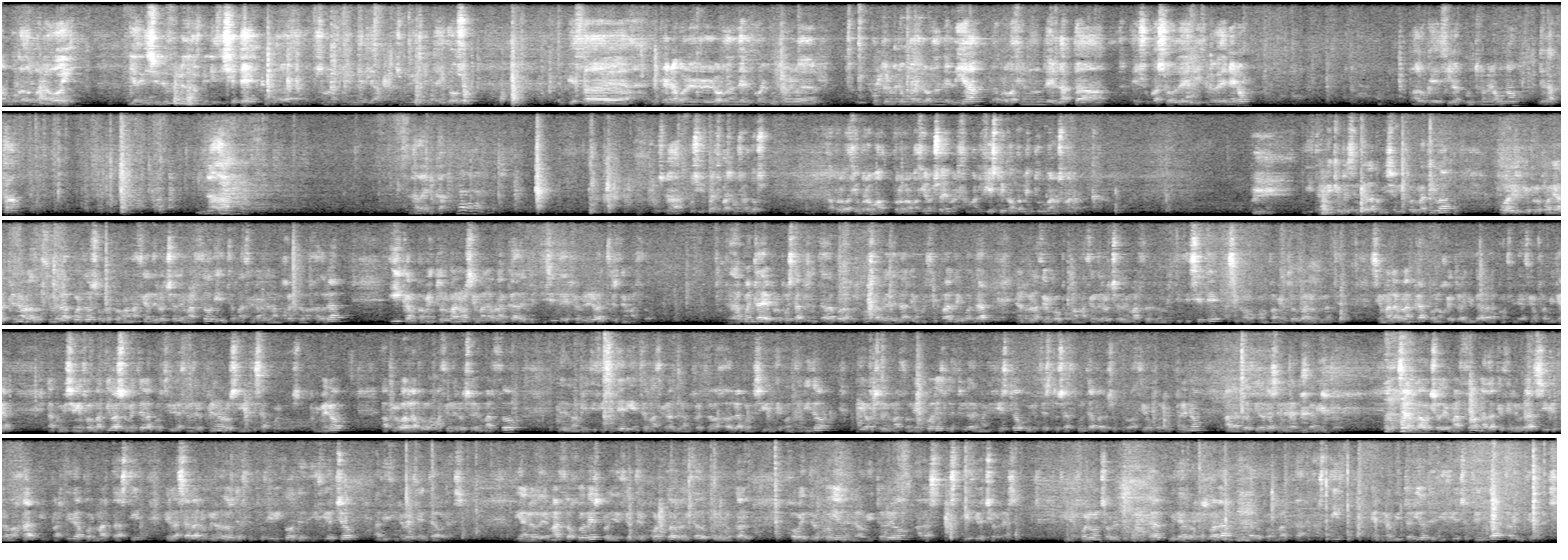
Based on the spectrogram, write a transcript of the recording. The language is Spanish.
pleno convocado para hoy, día 17 de febrero de 2017, son las 9 y media, las 9 y 32. Empieza el pleno con el, orden del, con el punto número, punto número 1 del orden del día, la aprobación del acta, en su caso, del 19 de enero. ¿Algo que decir al punto número 1 del acta? Nada. Nada, Erika. Nada, nada. Pues nada, pues si os parece pasamos al 2. Aprobación, programa- programación 8 de marzo, manifiesto y campamento urbano Semana Blanca. Dictamen que presenta la Comisión Informativa por el que propone al Pleno la adopción del acuerdo sobre programación del 8 de marzo, Día Internacional de la Mujer Trabajadora, y Campamento Urbano Semana Blanca del 27 de febrero al 3 de marzo. Da cuenta de propuesta presentada por la responsable del área municipal de igualdad en relación con programación del 8 de marzo del 2017, así como campamento urbano durante Semana Blanca, con objeto de ayudar a la conciliación familiar. La Comisión Informativa somete a la consideración del Pleno los siguientes acuerdos. Primero, aprobar la programación del 8 de marzo de 2017, Día Internacional de la Mujer Trabajadora, con el siguiente contenido. Día 8 de marzo, miércoles, lectura de manifiesto, cuyo texto se adjunta para su aprobación por el Pleno a las 12 horas en el Ayuntamiento. Charla 8 de marzo, nada que celebrar, sí que trabajar, impartida por Marta Astiz en la sala número 2 del Centro Cívico de 18 a 19.30 horas. Día 9 de marzo, jueves, proyección del corto realizado por el local Joven de Orcoyen en el auditorio a las 18 horas. Cineforum sobre el documental Cuidado Resbala, modelado por Marta Astiz en el auditorio de 18.30 a 20 horas.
